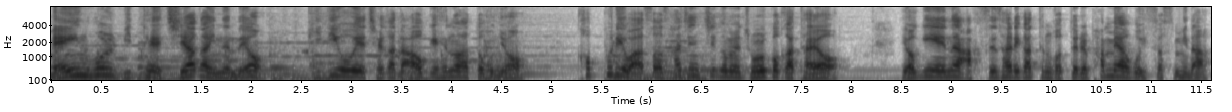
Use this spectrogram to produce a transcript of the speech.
메인 홀 밑에 지하가 있는데요. 비디오에 제가 나오게 해놓았더군요. 커플이 와서 사진 찍으면 좋을 것 같아요. 여기에는 악세사리 같은 것들을 판매하고 있었습니다.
